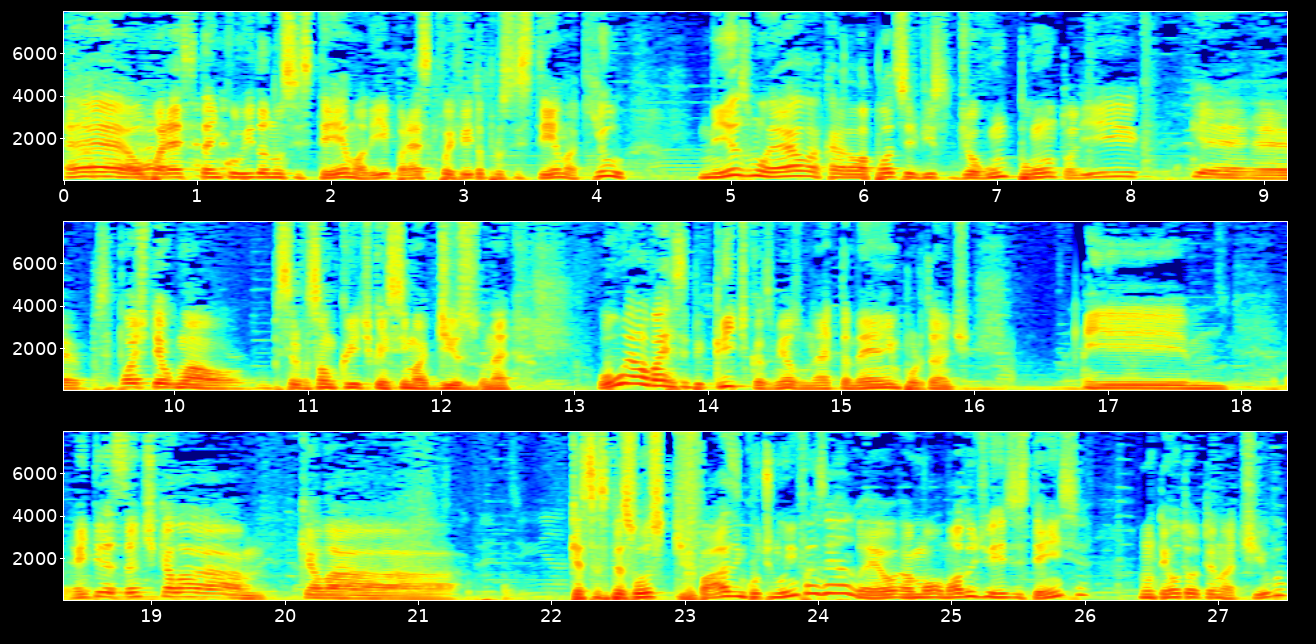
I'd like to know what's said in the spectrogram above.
é, ou parece que está incluída no sistema ali, parece que foi feita para o sistema aquilo. Mesmo ela, cara, ela pode ser vista de algum ponto ali. que É, é, você pode ter alguma observação crítica em cima disso, né? Ou ela vai receber críticas mesmo, né? Que também é importante. E é interessante que ela, que ela, que essas pessoas que fazem continuem fazendo. É, é um modo de resistência, não tem outra alternativa.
